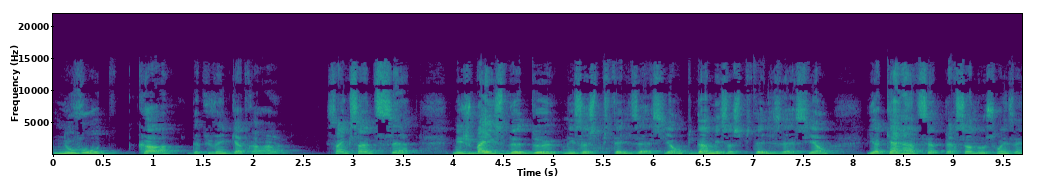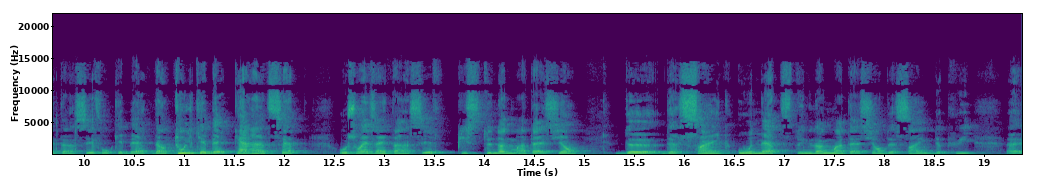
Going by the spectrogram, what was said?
nouveaux cas depuis 24 heures, 517, mais je baisse de deux mes hospitalisations. Puis dans mes hospitalisations, il y a 47 personnes aux soins intensifs au Québec. Dans tout le Québec, 47 aux soins intensifs. Puis c'est une augmentation de, de 5 au net. C'est une augmentation de 5 depuis euh,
